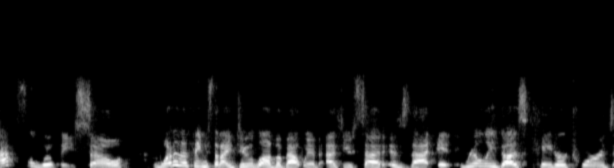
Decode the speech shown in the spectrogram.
Absolutely. So, one of the things that I do love about WIB, as you said, is that it really does cater towards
